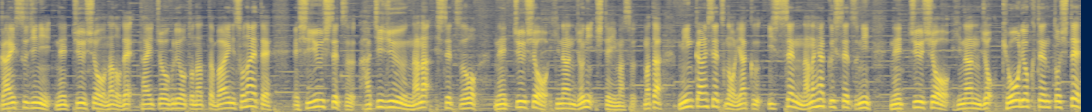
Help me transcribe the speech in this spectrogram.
外出時に熱中症などで体調不良となった場合に備えてえ私有施設87施設を熱中症避難所にしています。また民間施設の約1700施設に熱中症避難所協力店として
